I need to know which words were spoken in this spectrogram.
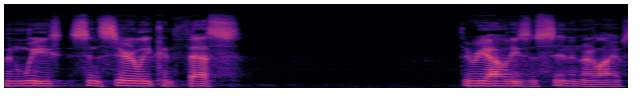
when we sincerely confess the realities of sin in our lives.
